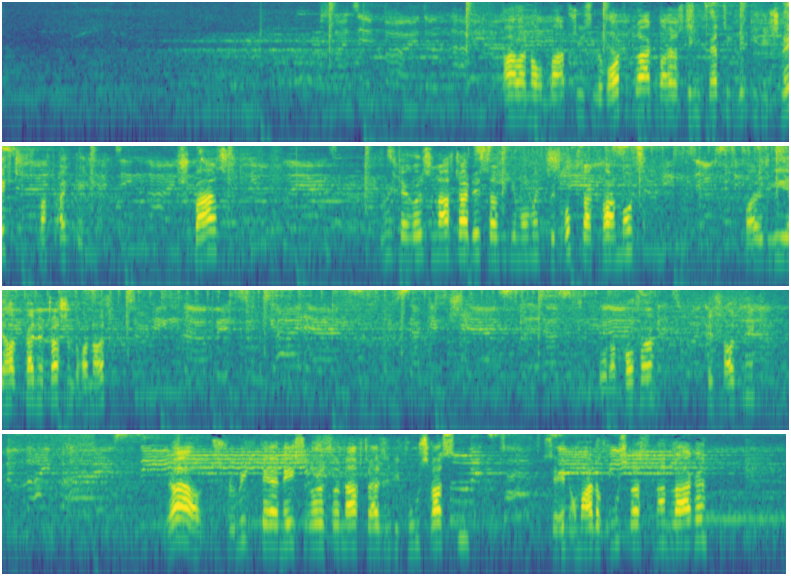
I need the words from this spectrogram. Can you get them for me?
aber noch ein paar abschließende Worte sagen, weil das Ding fährt sich wirklich nicht schlecht. Macht eigentlich Spaß. Für mich der größte Nachteil ist, dass ich im Moment mit Rucksack fahren muss, weil die halt keine Taschen dran hat. Oder Koffer. Ist halt nicht. Ja, und für mich der nächste größere Nachteil sind die Fußrasten sehr normale Fußrastenanlage.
